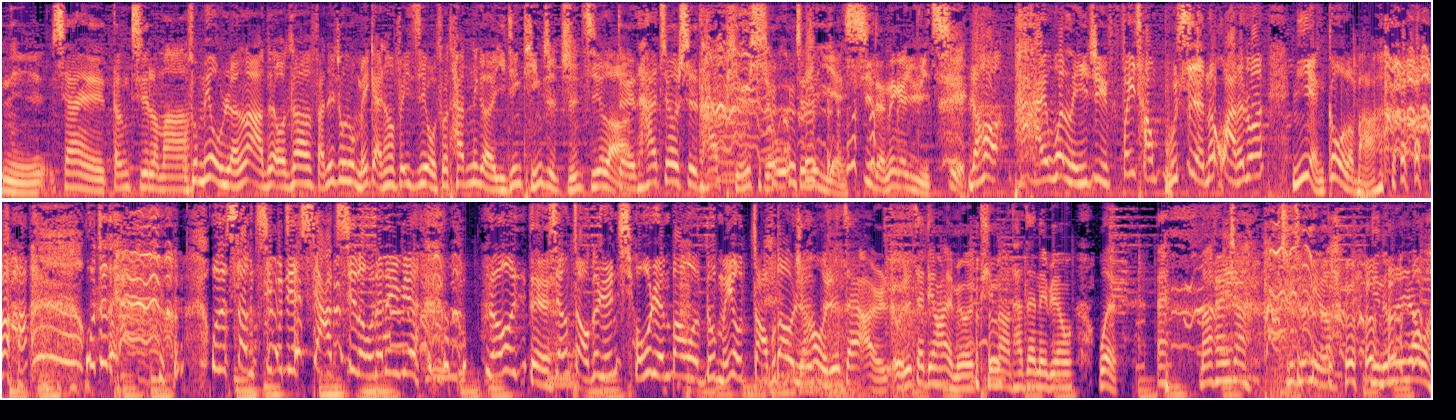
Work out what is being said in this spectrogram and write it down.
你现在登机了吗？”我说没有人了，对，我知道，反正就是没赶上飞机。我说他那个已经停止直机了。对，他就是他平时 就是演戏的那个语气。然后他还问了一句非常不是人的话，他说：“你演够了吧？” 我真的，我的上气不接下气了，我在那边，然后对想找个人求人帮我都没有找不到人然。后我就在耳，我就在电话里面听到他在那边问：“哎，麻烦一下，求求你了，你能不能让我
